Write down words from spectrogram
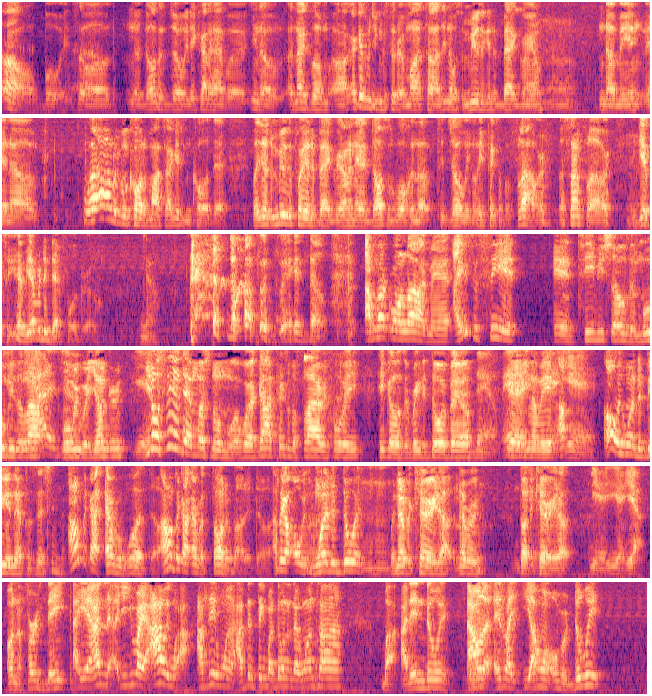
Oh boy! So uh, you know, Dawson and Joey, they kind of have a you know a nice little, uh, I guess what you can consider a montage. You know, with some music in the background. You know what I mean? And uh, well, I don't even call it a montage. I guess you can call it that. But you know, the music playing in the background, and as Dawson's walking up to Joey, you know, he picks up a flower, a sunflower, to mm-hmm. give to you. Have you ever did that for a girl? no. Dawson said no. I'm not gonna lie, man. I used to see it in TV shows and movies a lot I did when we were younger. Yeah. You don't see it that much no more. Where a guy picks up a flower before he he goes to ring the doorbell. Damn. Yeah, you know what I mean. Yeah. I, yeah. I always wanted to be in that position. I don't think I ever was though. I don't think I ever thought about it though. I think I always wanted to do it, Mm-hmm. but never carried out. Never thought to carry it out. Yeah, yeah, yeah. On the first date, yeah, I, you're right. I, always, I, I did one. I didn't think about doing it that one time, but I didn't do it. I don't know. It's like yeah, I want to overdo it,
